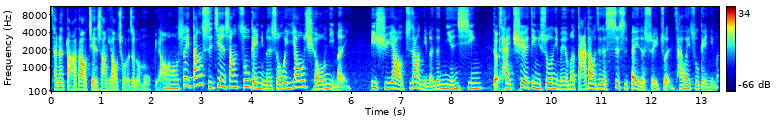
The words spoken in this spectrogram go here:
才能达到建商要求的这个目标。哦，所以当时建商租给你们的时候，会要求你们必须要知道你们的年薪。对，才确定说你们有没有达到这个四十倍的水准，才会租给你们。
